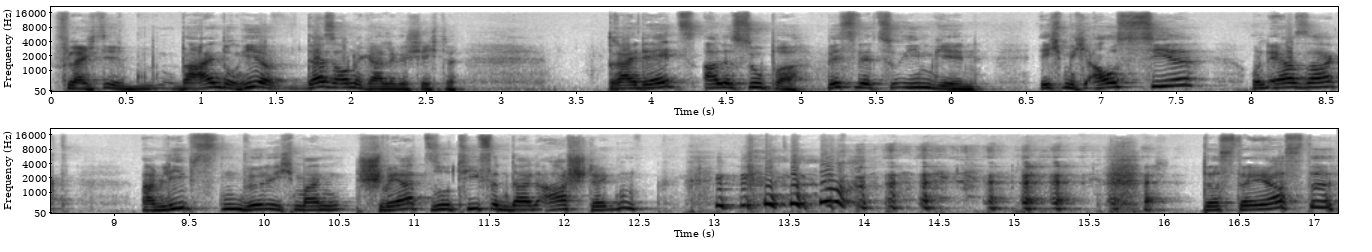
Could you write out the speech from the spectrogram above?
Vielleicht beeindruckend. Hier, das ist auch eine geile Geschichte. Drei Dates, alles super, bis wir zu ihm gehen. Ich mich ausziehe und er sagt, am liebsten würde ich mein Schwert so tief in deinen Arsch stecken, dass der erste.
